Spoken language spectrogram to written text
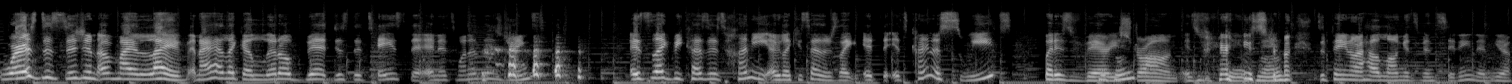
worst decision of my life. And I had like a little bit just to taste it. And it's one of those drinks. it's like because it's honey, uh, like you said, there's like it it's kind of sweet, but it's very mm-hmm. strong. It's very mm-hmm. strong, depending on how long it's been sitting. And you know,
